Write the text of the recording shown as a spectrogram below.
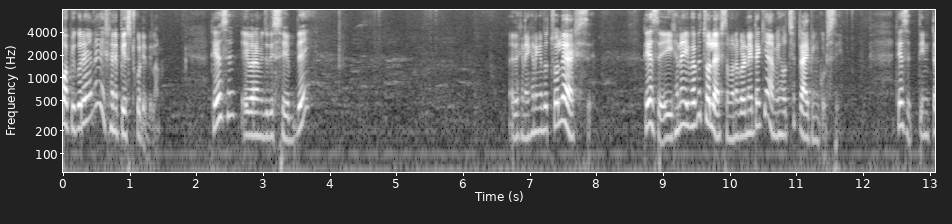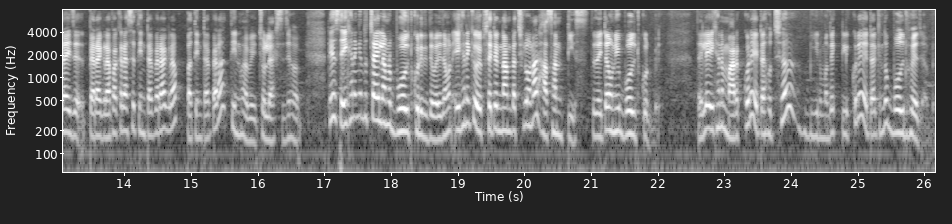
কপি করে এনে এখানে পেস্ট করে দিলাম। ঠিক আছে? এবার আমি যদি সেভ দেই দেখেন, এখানে কিন্তু চলে আসছে। ঠিক আছে? এইখানে এইভাবে চলে আসছে। মনে করেন এটা কি? আমি হচ্ছে টাইপিং করছি। ঠিক আছে? তিনটাই যে প্যারাগ্রাফ আকারে আছে, তিনটা প্যারাগ্রাফ বা তিনটা প্যারা তিনভাবেই চলে আসছে যেভাবে। ঠিক আছে? এইখানে কিন্তু চাইলে আমরা বোল্ড করে দিতে পারি। যেমন এখানে কি ওয়েবসাইটের নামটা ছিল ওনার? হাসান টিস। তো এটা উনি বোল্ড করবে। তাইলে এখানে মার্ক করে এটা হচ্ছে বির মধ্যে ক্লিক করে এটা কিন্তু বোল্ড হয়ে যাবে।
